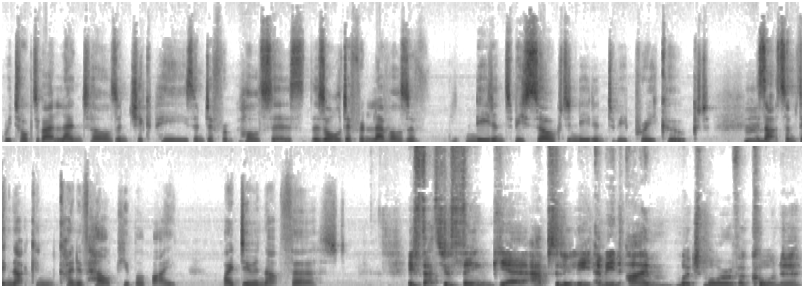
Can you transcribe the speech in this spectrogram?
we talked about lentils and chickpeas and different pulses there's all different levels of needing to be soaked and needing to be pre-cooked. Mm. Is hmm. that something that can kind of help people by by doing that first? If that's your thing, yeah, absolutely. I mean, I'm much more of a corner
